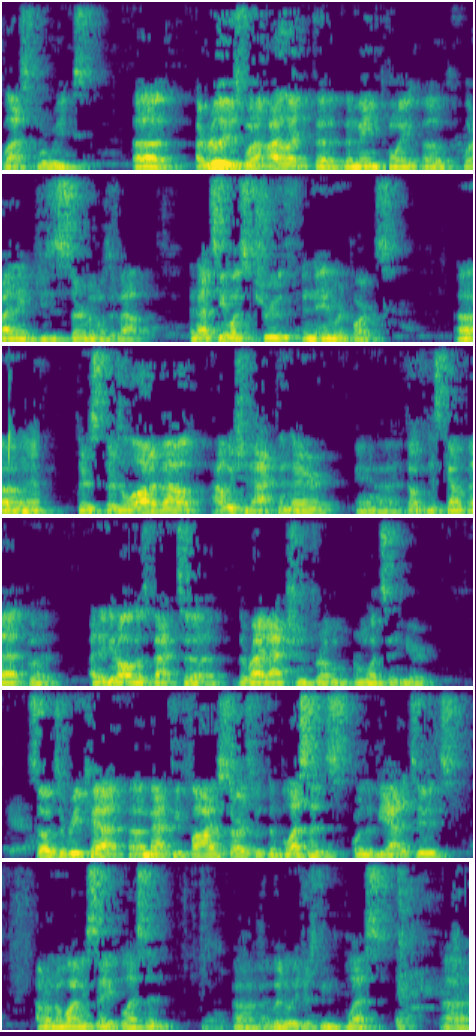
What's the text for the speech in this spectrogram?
the last four weeks. Uh, I really just want to highlight the, the main point of what I think Jesus' sermon was about, and that's he wants truth in the inward parts. Um, yeah. There's there's a lot about how we should act in there, and uh, don't discount that, but I think it all goes back to the right action from, from what's in here. So to recap, uh, Matthew 5 starts with the blesseds or the beatitudes. I don't know why we say blessed. Uh, it literally just means blessed. Uh,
